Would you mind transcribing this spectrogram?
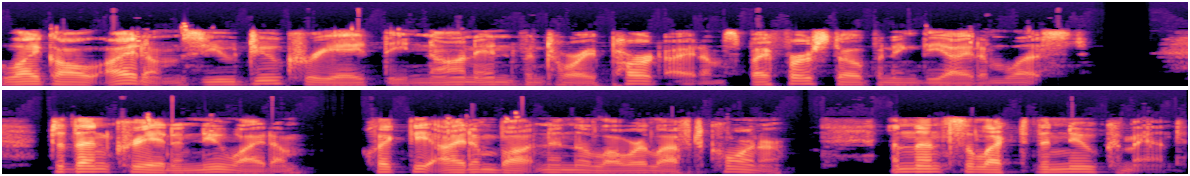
Like all items, you do create the non-inventory part items by first opening the item list. To then create a new item, click the item button in the lower left corner, and then select the New command.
